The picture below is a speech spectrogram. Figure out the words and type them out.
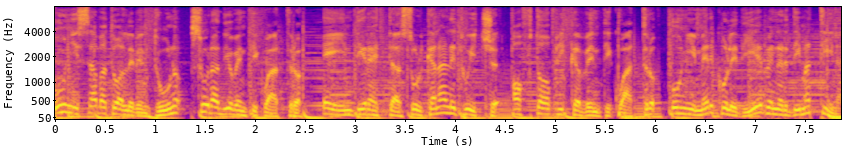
Ogni sabato alle 21 su Radio 24 e in diretta sul canale Twitch Off Topic 24 ogni mercoledì e venerdì mattina.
